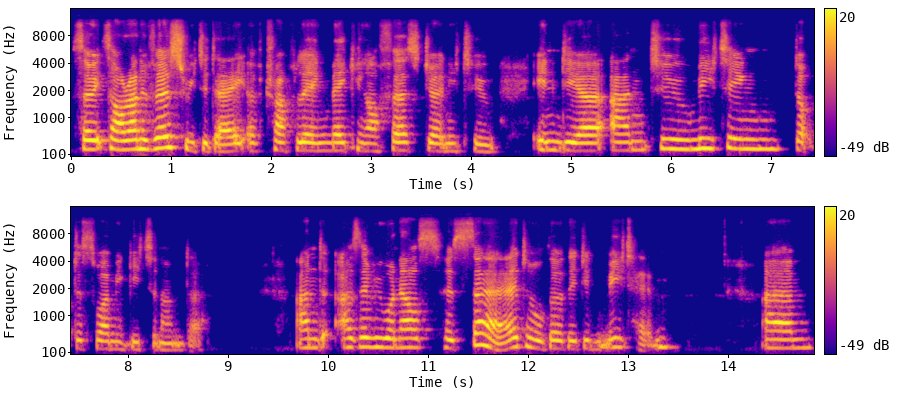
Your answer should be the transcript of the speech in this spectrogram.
So it's our anniversary today of traveling, making our first journey to India and to meeting Dr. Swami Gitananda. And as everyone else has said, although they didn't meet him, um,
